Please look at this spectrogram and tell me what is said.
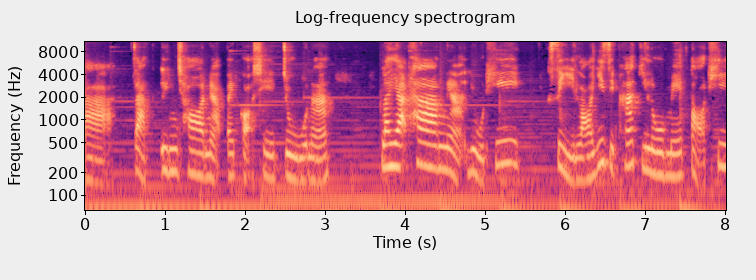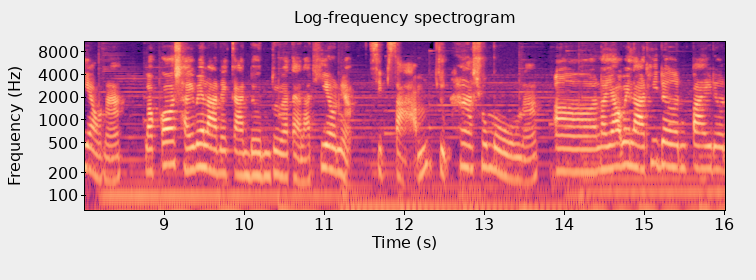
ดาห์ จากอินชอนเนี่ยไปเกาะเชจูนะ ระยะทางเนี่ยอยู่ที่ 425 กิโลเมตรต่อเที่ยวนะ แล้วก็ใช้เวลาในการเดินเรือแต่ละเที่ยวเนี่ย 13.5 ชั่วโมงนะระยะเวลาที่เดินไปเดิน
